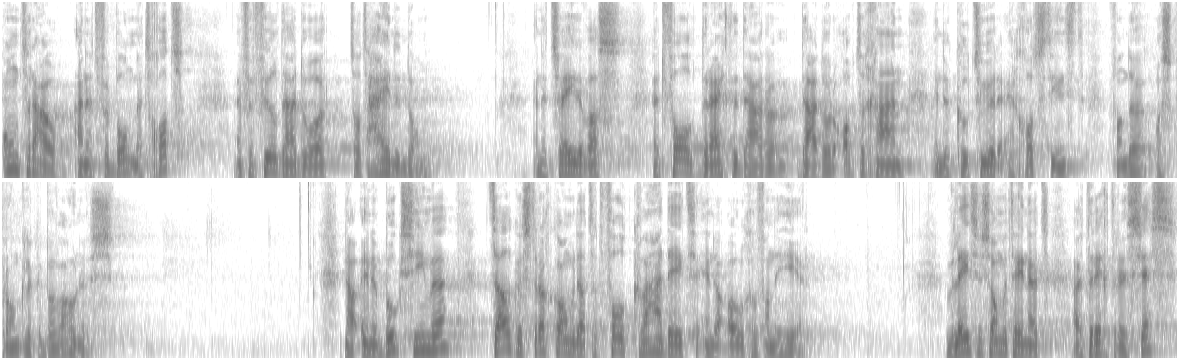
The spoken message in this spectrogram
ontrouw aan het verbond met God en verviel daardoor tot heidendom. En het tweede was, het volk dreigde daardoor op te gaan in de cultuur en godsdienst van de oorspronkelijke bewoners. Nou, in het boek zien we telkens terugkomen dat het volk kwaad deed in de ogen van de Heer. We lezen zometeen uit, uit Richteren 6.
